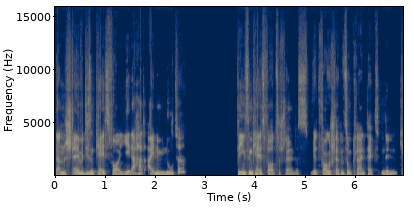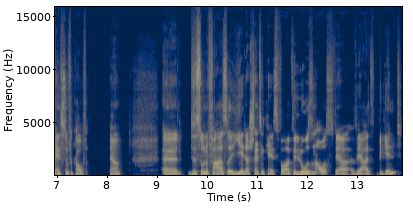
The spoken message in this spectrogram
Dann stellen wir diesen Case vor. Jeder hat eine Minute, diesen Case vorzustellen. Das wird vorgestellt mit so einem kleinen Text, um den Case zu verkaufen. Ja. Äh, das ist so eine Phase, jeder stellt den Case vor, wir losen aus, wer, wer als beginnt.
